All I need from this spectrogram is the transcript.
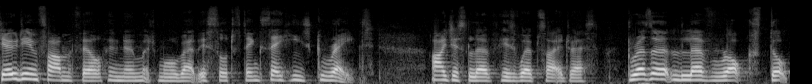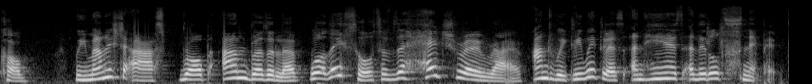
Jodie and Farmer Phil, who know much more about this sort of thing, say he's great. I just love his website address, brotherloverocks.com. We managed to ask Rob and Brother Love what they thought of the hedgerow row and Wiggly Wigglers, and here's a little snippet.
